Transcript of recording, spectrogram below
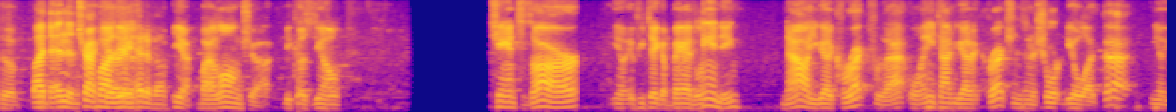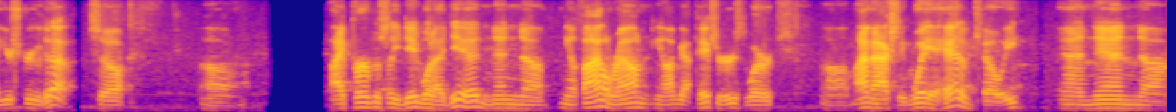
to By the end of the track, By you're the end- ahead of him. yeah, by a long shot. Because, you know, chances are, you know, if you take a bad landing, now you got to correct for that. Well, anytime you got corrections in a short deal like that, you know, you're screwed up. So, um, I purposely did what I did, and then uh, you know, final round, you know, I've got pictures where um, I'm actually way ahead of Joey, and then uh,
